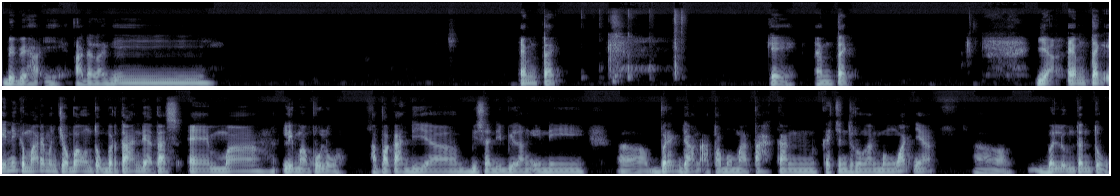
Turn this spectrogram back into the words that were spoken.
BBHI. Ada lagi MTEK. Oke, MTEK. Ya, MTEK ini kemarin mencoba untuk bertahan di atas EMA 50. Apakah dia bisa dibilang ini uh, breakdown atau mematahkan kecenderungan menguatnya? Uh, belum tentu.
